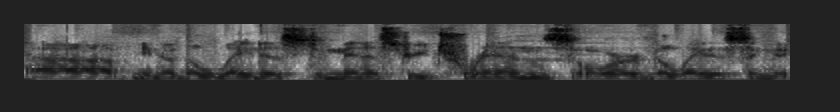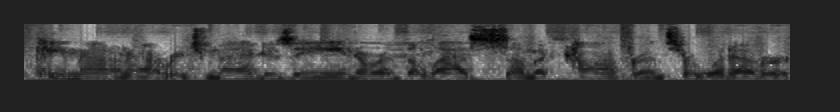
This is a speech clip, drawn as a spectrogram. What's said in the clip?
uh, you know, the latest ministry trends or the latest thing that came out on Outreach Magazine or at the last Summit conference or whatever,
